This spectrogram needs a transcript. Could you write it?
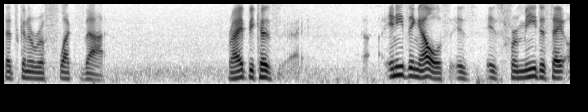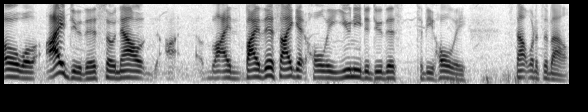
that's going to reflect that. Right? Because anything else is is for me to say, "Oh, well, I do this, so now by by this I get holy. You need to do this to be holy." It's not what it's about.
